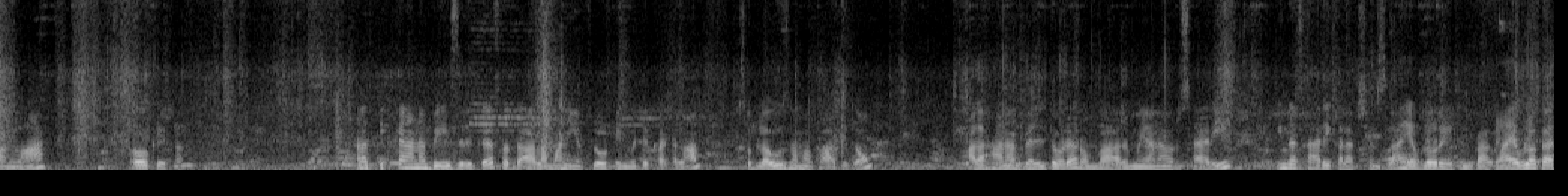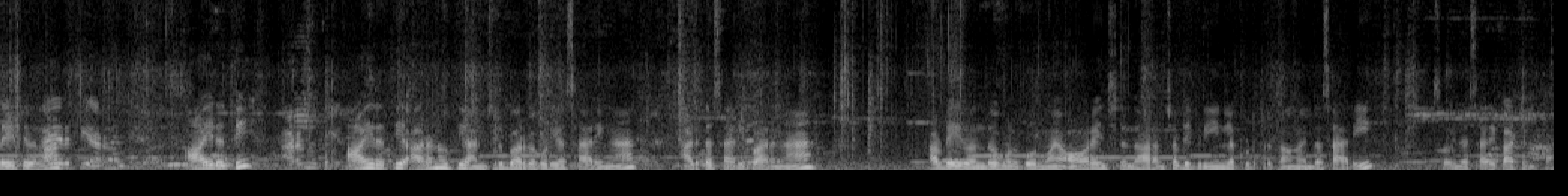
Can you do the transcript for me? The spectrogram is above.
பண்ணலாம். ஓகேக்கா ஆனால் திக்கனான பேஸ் இருக்குது ஸோ தாராளமாக நீங்கள் ஃப்ளோட்டிங் விட்டு கட்டலாம். ஸோ ப்ளவுஸ் நம்ம பார்த்துட்டோம். அழகான பெல்ட்டோட ரொம்ப அருமையான ஒரு சாரீ இந்த சாரீ கலெக்ஷன்ஸ்லாம் எவ்வளோ ரேட்டுன்னு பார்க்கலாம். எவ்வளோக்கா ரேட் இதெல்லாம்? ஆயிரத்தி ஆயிரத்தி அறநூற்றி அஞ்சு ரூபா இருக்கக்கூடிய சாரீங்க அடுத்த சாரீ பாருங்கள் அப்படியே இது வந்து உங்களுக்கு ஒரு மாதிரி ஆரஞ்சுலேருந்து ஆரம்பிச்சு அப்படியே க்ரீனில் கொடுத்துருக்காங்க இந்த சாரீ ஸோ இந்த சாரீ காட்டுங்கப்பா.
